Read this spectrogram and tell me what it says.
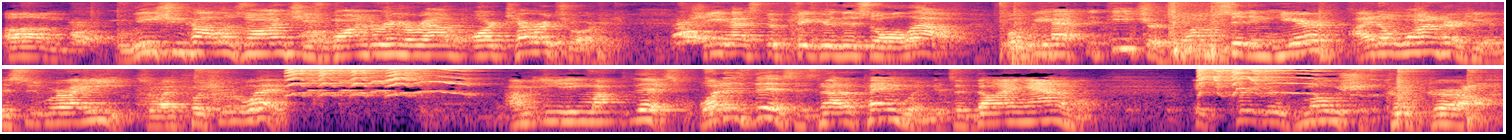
Um, leash and collars on. She's wandering around our territory. She has to figure this all out. But we have to teach her. So I'm sitting here. I don't want her here. This is where I eat. So I push her away. I'm eating my, this. What is this? It's not a penguin. It's a dying animal. It triggers motion. Good girl.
